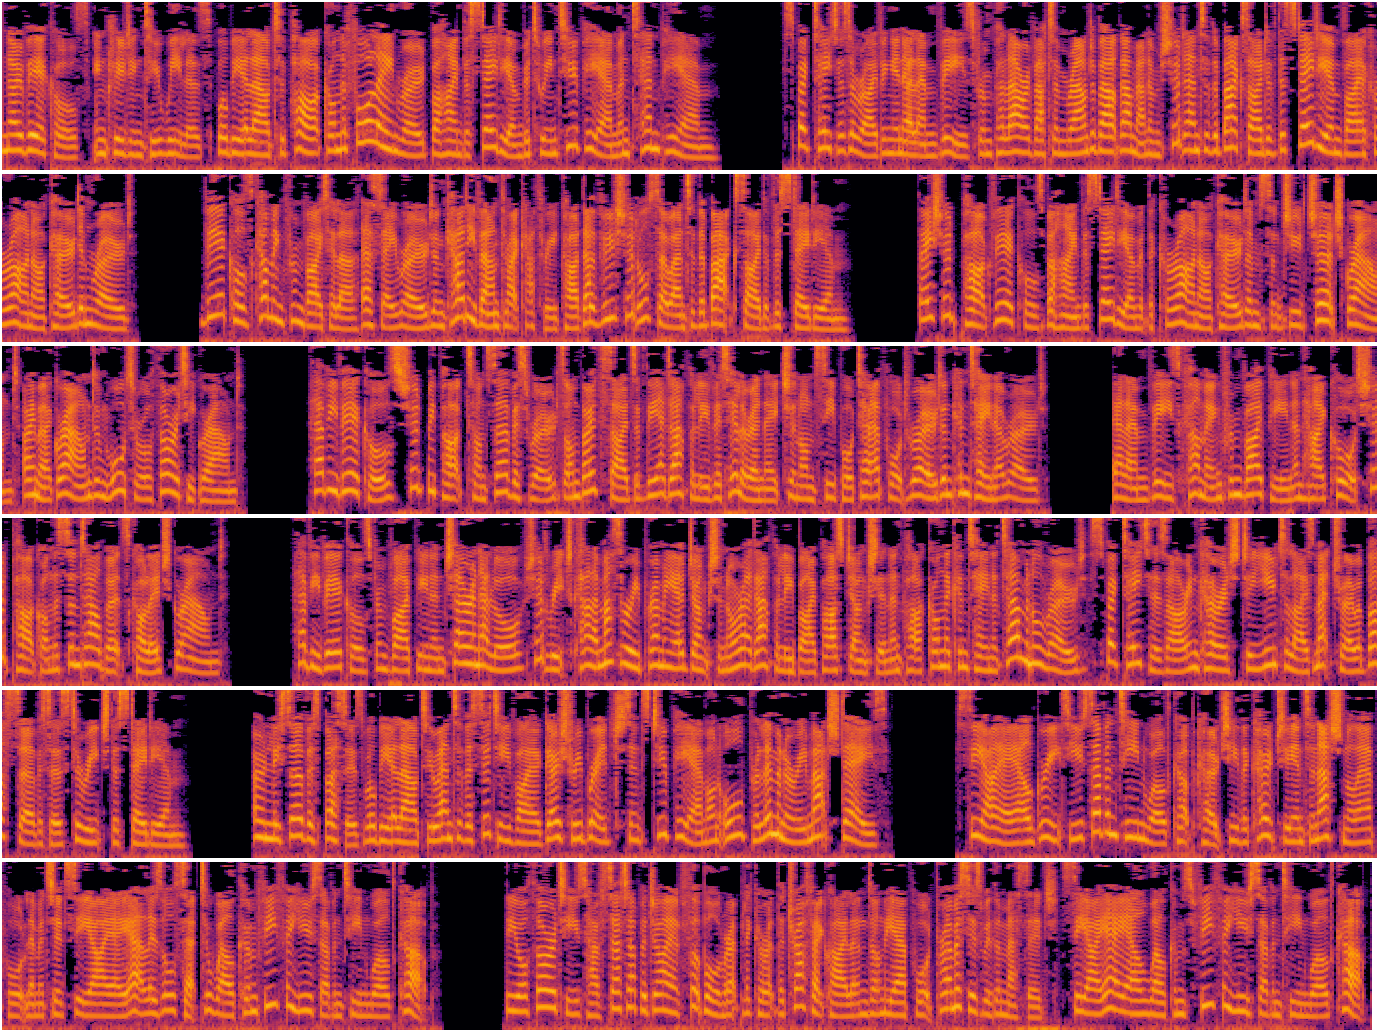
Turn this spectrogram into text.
No vehicles, including two-wheelers, will be allowed to park on the four-lane road behind the stadium between 2 p.m. and 10 p.m. Spectators arriving in LMVs from Palarivattom roundabout Thamanam should enter the backside of the stadium via Karana Kodam Road. Vehicles coming from Vyttila, SA Road and Kadivanthrak Kathrikadavu should also enter the backside of the stadium. They should park vehicles behind the stadium at the Karana Kodam St Jude Church Ground, IMA Ground and Water Authority Ground. Heavy vehicles should be parked on service roads on both sides of the Edapalli Vyttila NH and on Seaport Airport Road and Container Road. LMVs coming from Vipin and High Court should park on the St Albert's College ground. Heavy vehicles from Vipin and Cheranellore should reach Kalamassery Premier Junction or Edapalli Bypass Junction and park on the Container Terminal Road. Spectators are encouraged to utilize metro or bus services to reach the stadium. Only service buses will be allowed to enter the city via Goshree Bridge since 2 p.m. on all preliminary match days. CIAL greets U17 World Cup Kochi The Kochi International Airport Limited CIAL is all set to welcome FIFA U17 World Cup. The authorities have set up a giant football replica at the traffic island on the airport premises with the message, CIAL welcomes FIFA U17 World Cup.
